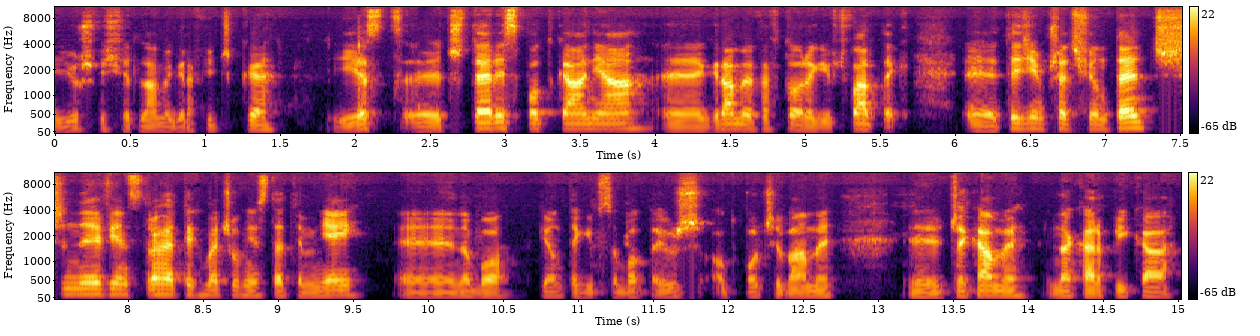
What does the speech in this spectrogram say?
już wyświetlamy graficzkę. Jest cztery spotkania, gramy we wtorek i w czwartek, tydzień przedświąteczny, więc trochę tych meczów niestety mniej, no bo w piątek i w sobotę już odpoczywamy. Y, czekamy na karpika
